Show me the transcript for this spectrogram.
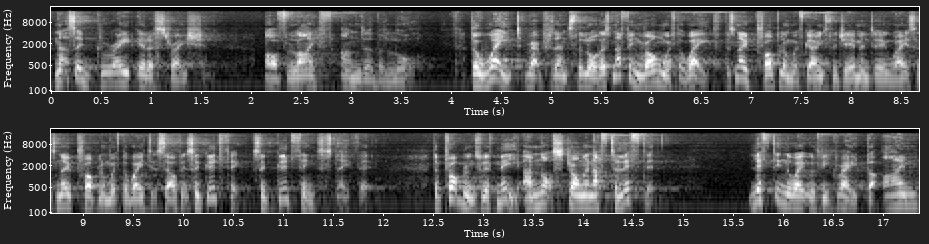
And that's a great illustration of life under the law. The weight represents the law. There's nothing wrong with the weight. There's no problem with going to the gym and doing weights. There's no problem with the weight itself. It's a good thing. It's a good thing to stay fit. The problem's with me. I'm not strong enough to lift it. Lifting the weight would be great, but I'm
